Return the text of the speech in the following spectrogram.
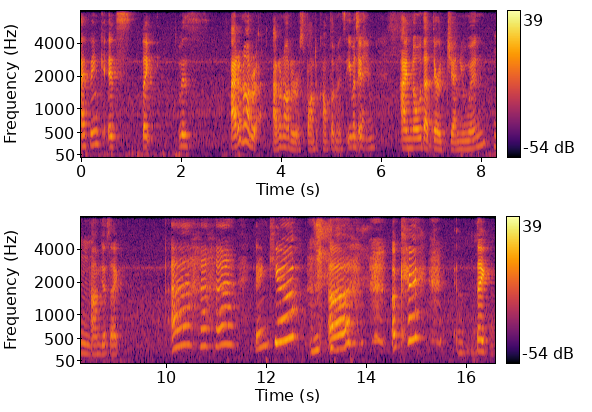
I think it's like with I don't know how to I don't know how to respond to compliments. Even if I know that they're genuine, Hmm. I'm just like ah ha, ha, thank you. uh okay. Like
